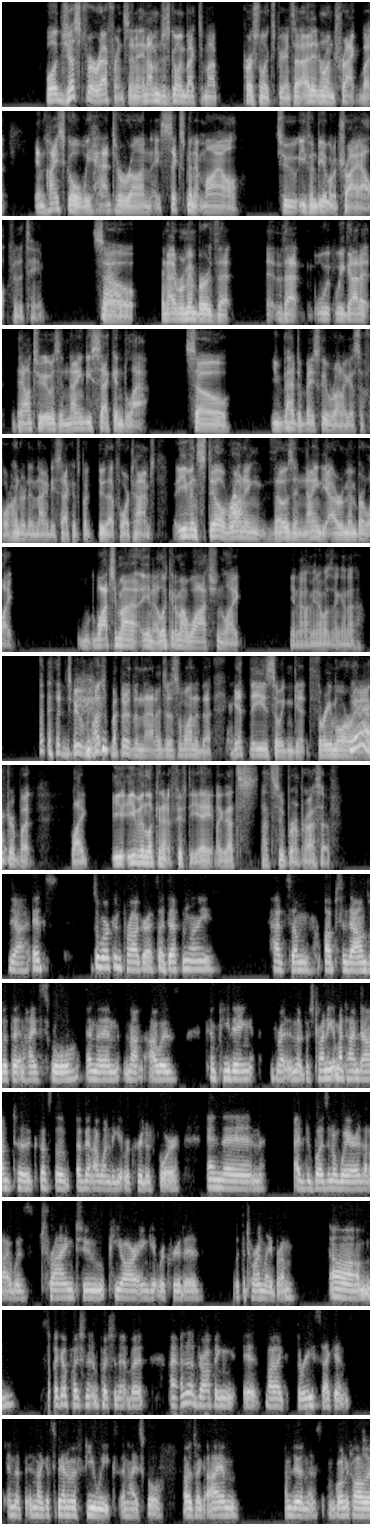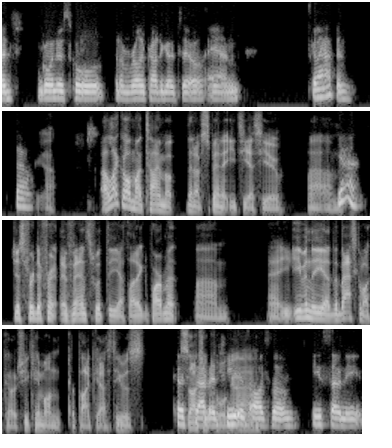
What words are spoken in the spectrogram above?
Well, just for reference, and, and I'm just going back to my personal experience. I, I didn't run track, but in high school, we had to run a six minute mile to even be able to try out for the team. So, Wow. and I remember that that we, we got it down to it was a 90 second lap. So you had to basically run, I guess, a 490 seconds, but do that four times. But even still Wow. running those in 90, I remember like watching my, you know, looking at my watch and like, you know, I mean, I wasn't gonna do much better than that. I just wanted to get these so we can get three more right Yeah. after. But like even looking at 58, like that's that's super impressive. Yeah, it's it's a work in progress. I definitely had some ups and downs with it in high school, and then not I was competing right and just trying to get my time down to because that's the event I wanted to get recruited for, and then I wasn't aware that I was trying to PR and get recruited with the torn labrum. Um, so I kept pushing it and pushing it, but I ended up dropping it by like three seconds in the in like a span of a few weeks in high school. So I was like, I am, I'm doing this. I'm going to college. I'm going to a school that I'm really proud to go to, and it's gonna happen. So Yeah. I like all my time up that I've spent at ETSU. Um, yeah, just for different events with the athletic department. Um, even the uh, the basketball coach, he came on the podcast. He was Coach Such a cool he is awesome. He's so neat.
